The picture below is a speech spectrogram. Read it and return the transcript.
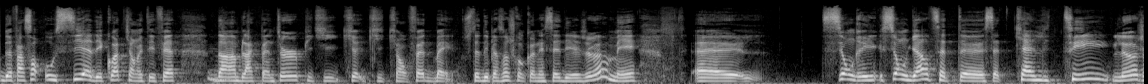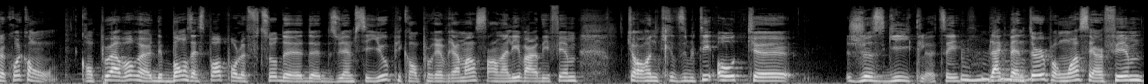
de façon aussi adéquate qui ont été faites dans Black Panther puis qui, qui, qui, qui ont fait ben c'était des personnages qu'on connaissait déjà mais euh, si on si on garde cette euh, cette qualité là je crois qu'on qu'on peut avoir euh, de bons espoirs pour le futur de, de- du MCU puis qu'on pourrait vraiment s'en aller vers des films qui auront une crédibilité autre que juste geek là sais. Black Panther pour moi c'est un film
